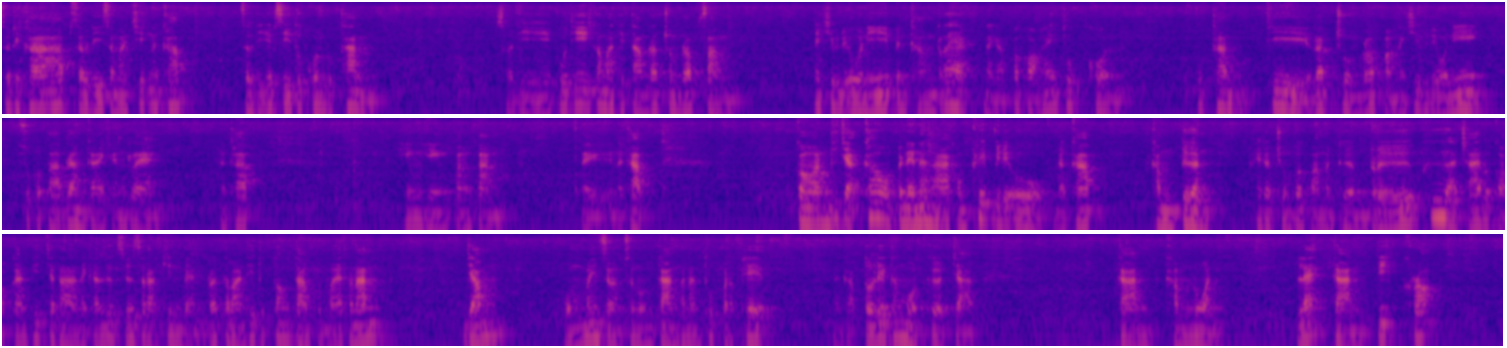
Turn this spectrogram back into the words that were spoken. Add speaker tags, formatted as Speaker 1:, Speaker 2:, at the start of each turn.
Speaker 1: สวัสดีครับ สวัสดีสมาชิกนะครับ สวัสดี FC ทุกคนทุกท่าน สวัสดีผู้ที่เข้ามาติดตามรับชมรับฟัง ในคลิปวิดีโอนี้เป็นครั้งแรกนะครับ ก็ขอให้ทุกคนทุกท่านที่รับชมรับฟังในคลิปวิดีโอนี้ สุขภาพร่างกายแข็งแรงนะครับเฮงเฮงปังปังนะครับ ก่อนที่จะเข้าไปในเนื้อหาของคลิปวิดีโอนะครับคำเตือน ให้รับชมเพื่อความบันเทิง หรือเพื่อใช้ประกอบการพิจารณาในการเลือกซื้อสลากกินแบ่งรัฐบาลที่ถูกต้องตามกฎหมายเท่านั้น ย้ำผมไม่สนับสนุนการพนันทุกประเภทนะครับตัวเลขทั้งหมดเกิดจากการคำนวณ และการวิเคราะห์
